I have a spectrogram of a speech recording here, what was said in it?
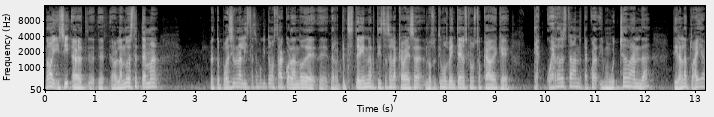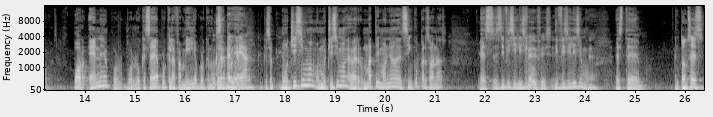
No, y sí, a ver, eh, eh, hablando de este tema, pero te puedo decir una lista. Hace poquito me estaba acordando de, de, de repente te vienen artistas a la cabeza los últimos 20 años que hemos tocado de que, ¿te acuerdas de esta banda? ¿Te acuerdas? Y mucha banda tiran la toalla, güey. Por N, por, por lo que sea, porque la familia, porque no Porque se pelean. porque se- muchísimo, muchísimo. A ver, un matrimonio de cinco personas es, es dificilísimo. Qué difícil. Dificilísimo. Este, entonces,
